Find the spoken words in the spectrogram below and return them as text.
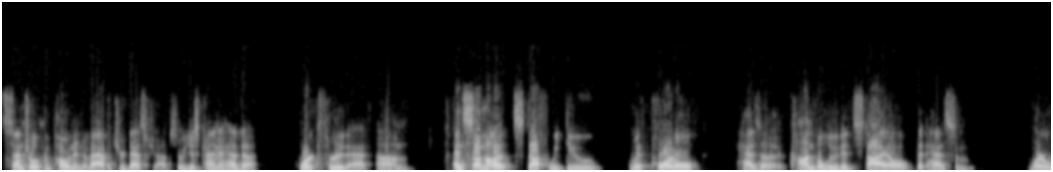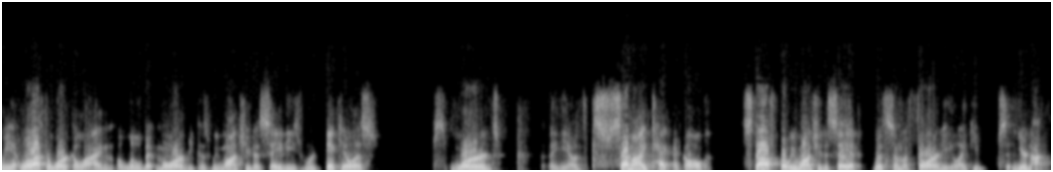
central component of Aperture Desk Job. So we just kind of had to work through that. Um, and some uh, stuff we do with Portal has a convoluted style that has some where we will have to work a line a little bit more because we want you to say these ridiculous words, you know, semi-technical stuff, but we want you to say it with some authority, like you you're not,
